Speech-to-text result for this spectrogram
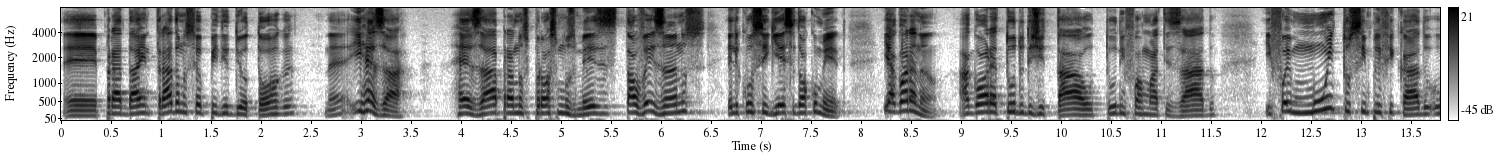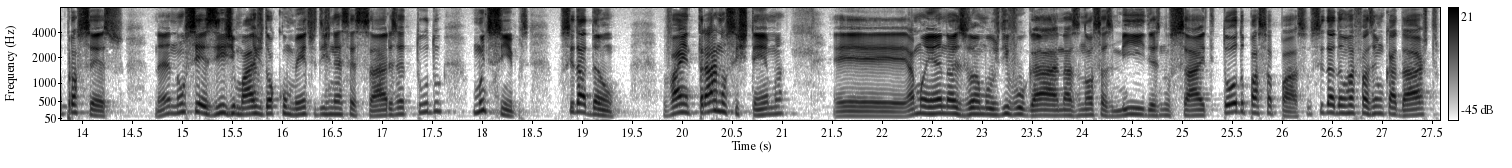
é, para dar entrada no seu pedido de outorga né, e rezar. Rezar para nos próximos meses, talvez anos, ele conseguir esse documento. E agora não. Agora é tudo digital, tudo informatizado e foi muito simplificado o processo. Né? Não se exige mais documentos desnecessários, é tudo muito simples. O cidadão vai entrar no sistema, é, amanhã nós vamos divulgar nas nossas mídias, no site, todo passo a passo. O cidadão vai fazer um cadastro,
